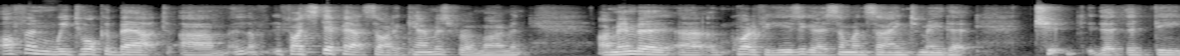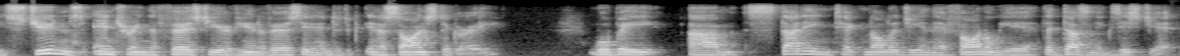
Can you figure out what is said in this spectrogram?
Often we talk about, um, and if I step outside of cameras for a moment, I remember uh, quite a few years ago someone saying to me that that, that the students entering the first year of university in a science degree will be um, studying technology in their final year that doesn't exist yet.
